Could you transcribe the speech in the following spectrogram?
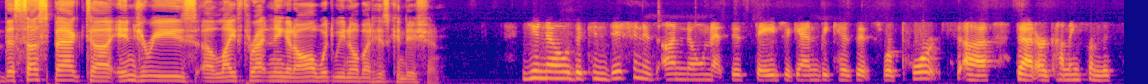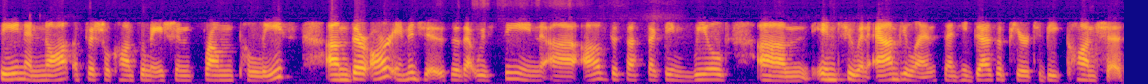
the suspect, uh, injuries, uh, life threatening at all? What do we know about his condition? You know, the condition is unknown at this stage again because it's reports uh, that are coming from the scene and not official confirmation from police. Um, there are images that we've seen uh, of the suspect being wheeled um, into an ambulance, and he does appear to be conscious.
